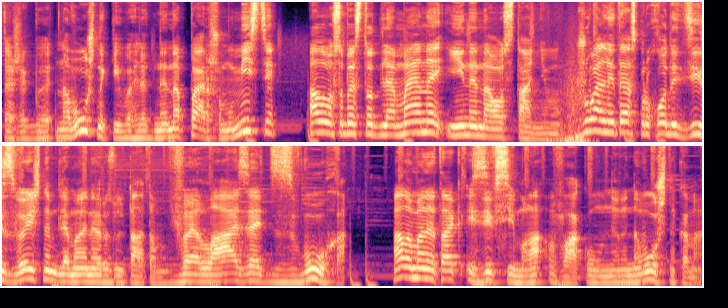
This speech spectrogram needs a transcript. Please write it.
це ж якби навушники вигляд не на першому місці. Але особисто для мене і не на останньому. Жувальний тест проходить зі звичним для мене результатом: вилазять з вуха. Але в мене так зі всіма вакуумними навушниками.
